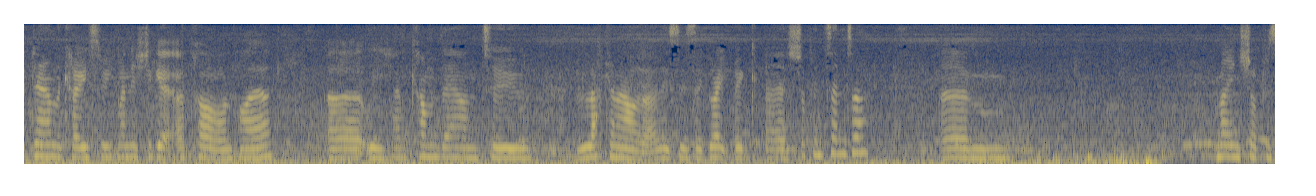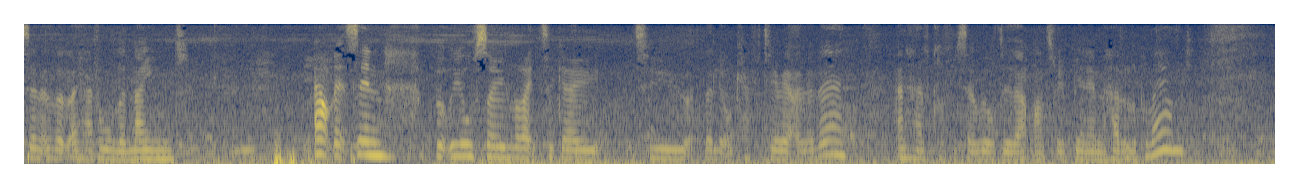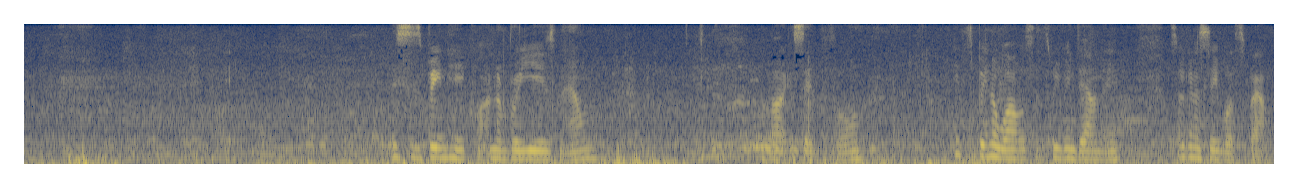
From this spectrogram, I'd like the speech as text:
bit down the coast. We've managed to get a car on hire. Uh, we have come down to La Canada. This is a great big uh, shopping centre. Um, main shopping centre that they have all the named outlets in. But we also like to go to the little cafeteria over there and have coffee. So we'll do that once we've been in and had a look around. This has been here quite a number of years now. Like I said before, it's been a while since we've been down here, so we're going to see what's about.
